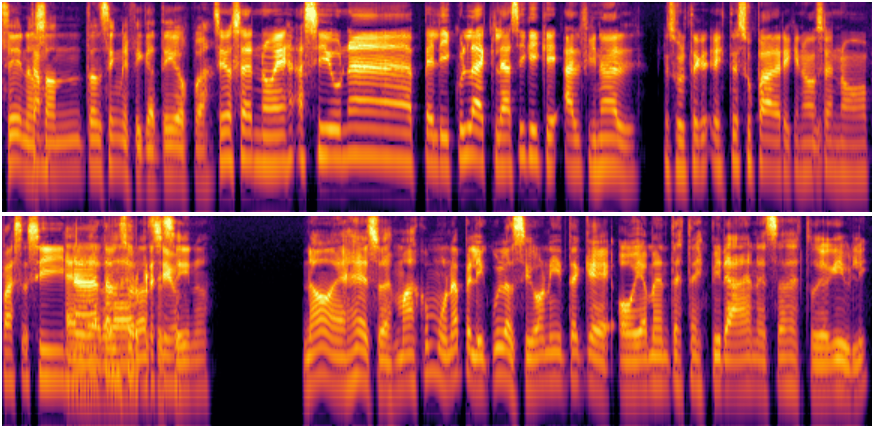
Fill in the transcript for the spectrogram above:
Sí, no son tan significativos, pues. Sí, o sea, no es así una película clásica y que al final resulta que este es su padre, que no, o sea, no pasa así El nada tan sorpresivo. asesino. No, es eso, es más como una película así bonita que obviamente está inspirada en esas de Estudio Ghibli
